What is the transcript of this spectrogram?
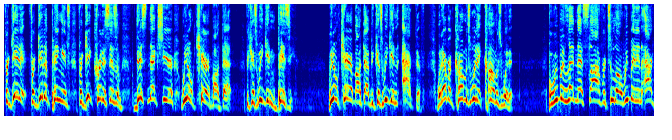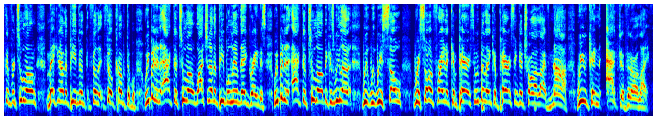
Forget it. Forget opinions. Forget criticism. This next year, we don't care about that because we getting busy. We don't care about that because we getting active. Whatever comes with it, comes with it. But we've been letting that slide for too long. We've been inactive for too long, making other people feel feel comfortable. We've been inactive too long, watching other people live their greatness. We've been inactive too long because we let we, we we're so we're so afraid of comparison. We've been letting comparison control our life. Nah, we can active in our life.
